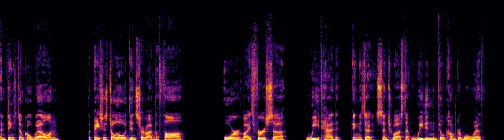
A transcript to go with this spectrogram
and things don't go well, and the patient's told, oh, it didn't survive the thaw, or vice versa. We've had things that sent to us that we didn't feel comfortable with.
